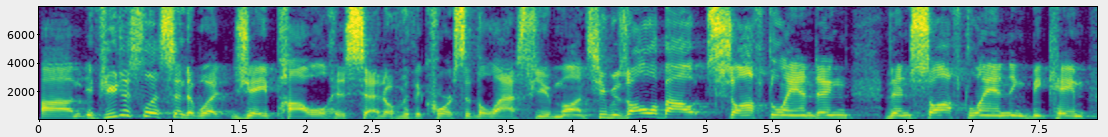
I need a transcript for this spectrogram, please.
Um, if you just listen to what Jay Powell has said over the course of the last few months, he was all about soft landing. Then soft landing became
